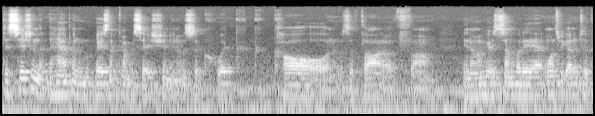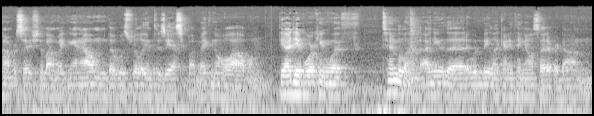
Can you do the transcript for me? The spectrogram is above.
decision that happened based on conversation. You know, it was a quick call, and it was a thought of. Um, you know, here's somebody. once we got into a conversation about making an album, that was really enthusiastic about making a whole album. The idea of working with Timbaland, I knew that it wouldn't be like anything else I'd ever done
